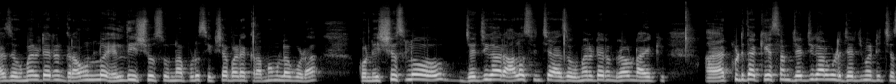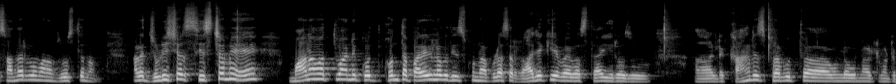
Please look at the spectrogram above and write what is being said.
యాజ్ హ్యుమానిటేరియన్ గ్రౌండ్లో హెల్త్ ఇష్యూస్ ఉన్నప్పుడు శిక్ష పడే క్రమంలో కూడా కొన్ని ఇష్యూస్లో జడ్జి గారు ఆలోచించి as humanitarian ground acquitted the case అని జడ్జి గారు కూడా జడ్జిమెంట్ ఇచ్చే సందర్భం మనం చూస్తున్నాం. అలా జుడిషియల్ సిస్టమే మానవత్వాన్ని కొంత పరిగణలోకి తీసుకున్నప్పుడు అసలు రాజకీయ వ్యవస్థ ఈరోజు అంటే కాంగ్రెస్ ప్రభుత్వంలో ఉన్నటువంటి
